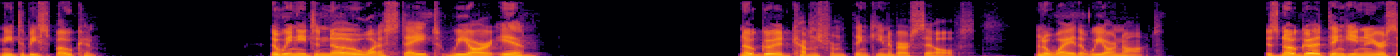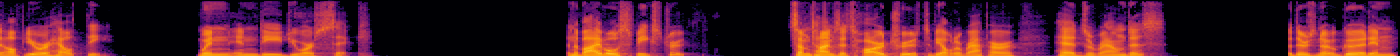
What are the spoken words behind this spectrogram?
need to be spoken. That we need to know what a state we are in. No good comes from thinking of ourselves in a way that we are not. It's no good thinking to yourself you are healthy when indeed you are sick. And the Bible speaks truth. Sometimes it's hard truth to be able to wrap our heads around us, but there's no good in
